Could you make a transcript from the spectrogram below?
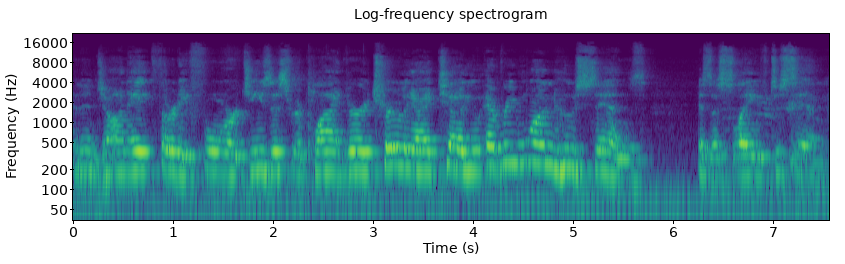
And in John 8 34, Jesus replied, Very truly I tell you, everyone who sins is a slave to sin.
